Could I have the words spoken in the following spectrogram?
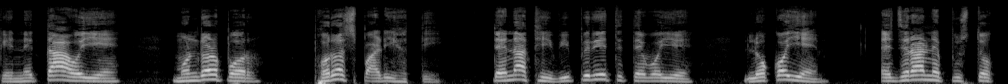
કે નેતાઓએ મંડળ પર ફરજ પાડી હતી. તેનાથી વિપરીત તેઓએ લોકોએ એજરાને પુસ્તક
